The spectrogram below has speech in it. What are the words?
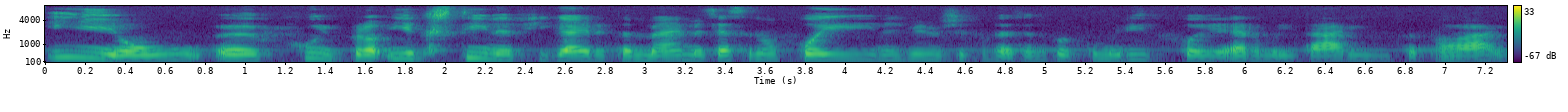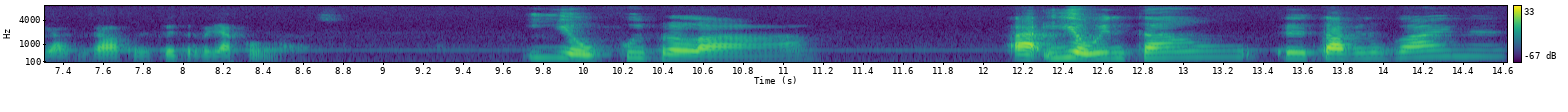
E eu uh, fui para. E a Cristina Figueira também, mas essa não foi nas mesmas circunstâncias, porque o marido foi, era militar e foi para lá e ela também foi trabalhar com elas. E eu fui para lá. Ah, e eu então eh, estava em Novaina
